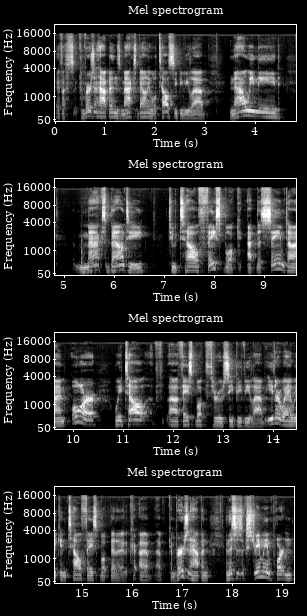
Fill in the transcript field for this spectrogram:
If a conversion happens max bounty will tell cpv lab. Now we need max bounty to tell facebook at the same time or we tell uh, Facebook through CPV Lab. Either way, we can tell Facebook that a, a, a, conversion happened. And this is extremely important,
